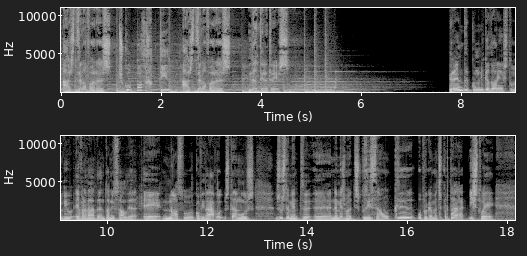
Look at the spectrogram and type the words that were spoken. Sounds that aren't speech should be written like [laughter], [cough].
às 19 horas, Desculpe, pode repetir? às 19 horas, na Antena 3. Grande comunicador em estúdio, é verdade. António Sália é nosso convidado. Estamos justamente eh, na mesma disposição que o programa Despertar. Isto é,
